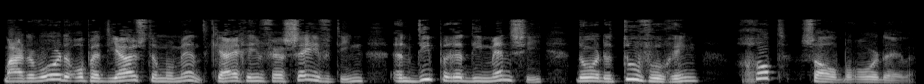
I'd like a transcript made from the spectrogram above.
Maar de woorden op het juiste moment krijgen in vers 17 een diepere dimensie door de toevoeging God zal beoordelen.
